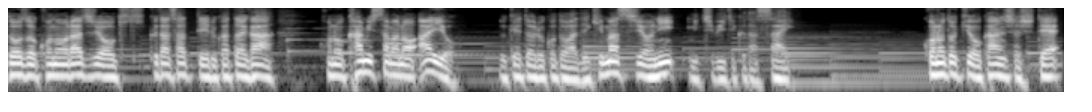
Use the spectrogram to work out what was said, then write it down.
どうぞこのラジオをお聴きくださっている方が、この神様の愛を受け取ることができますように導いてください。この時を感謝して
